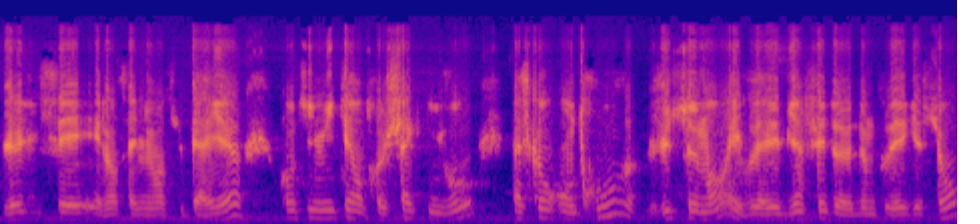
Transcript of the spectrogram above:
le lycée et l'enseignement supérieur, continuité entre chaque niveau, parce qu'on trouve justement, et vous avez bien fait de, de me poser des questions,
